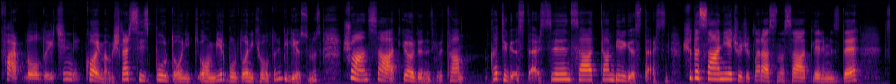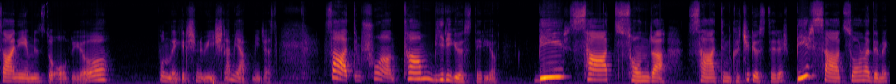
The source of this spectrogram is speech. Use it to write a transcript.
farklı olduğu için koymamışlar. Siz burada 12, 11, burada 12 olduğunu biliyorsunuz. Şu an saat gördüğünüz gibi tam kaçı göstersin? Saat tam biri göstersin. Şu da saniye çocuklar aslında saatlerimizde saniyemizde oluyor. Bununla ilgili şimdi bir işlem yapmayacağız. Saatim şu an tam biri gösteriyor. Bir saat sonra saatim kaçı gösterir? Bir saat sonra demek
